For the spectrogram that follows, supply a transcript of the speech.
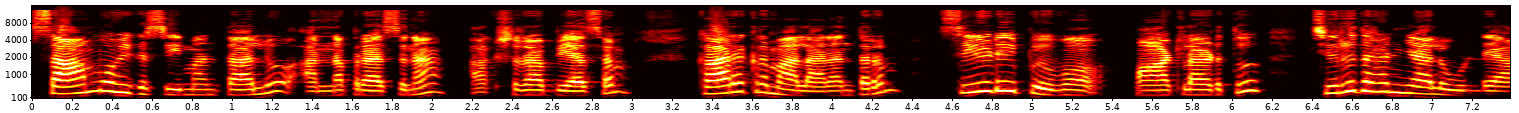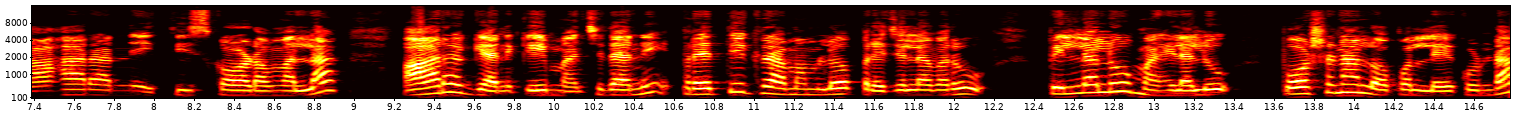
సామూహిక సీమంతాలు అన్నప్రాసన అక్షరాభ్యాసం కార్యక్రమాల అనంతరం సిడిపిఓ మాట్లాడుతూ చిరుధాన్యాలు ఉండే ఆహారాన్ని తీసుకోవడం వల్ల ఆరోగ్యానికి మంచిదని ప్రతి గ్రామంలో ప్రజలెవరూ పిల్లలు మహిళలు పోషణ లోపం లేకుండా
